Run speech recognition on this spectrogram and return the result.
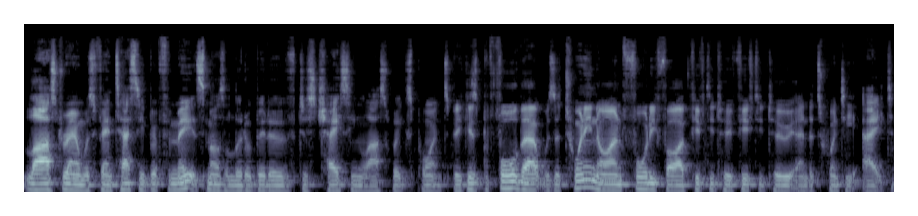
last round was fantastic, but for me it smells a little bit of just chasing last week's points because before that was a 29, 45, 52, 52, and a 28.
